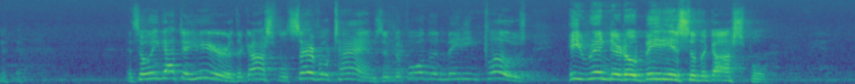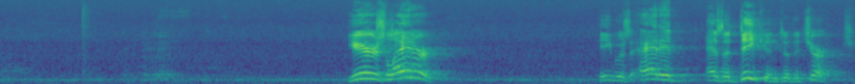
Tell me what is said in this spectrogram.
and so he got to hear the gospel several times. And before the meeting closed, he rendered obedience to the gospel. Years later, he was added as a deacon to the church.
